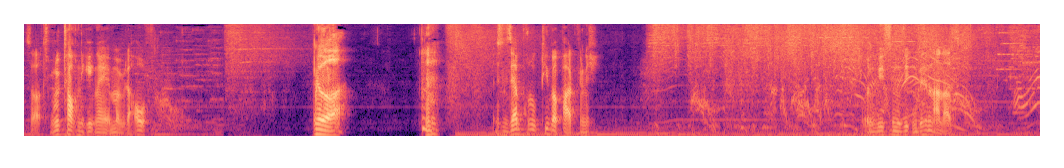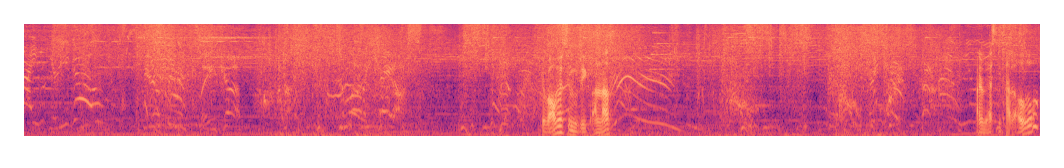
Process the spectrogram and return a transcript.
So, zum Glück tauchen die Gegner ja immer wieder auf. Ja. Ist ein sehr produktiver Part, finde ich. Irgendwie ist die Musik ein bisschen anders. Ja, warum ist die Musik anders? War Im ersten Teil auch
